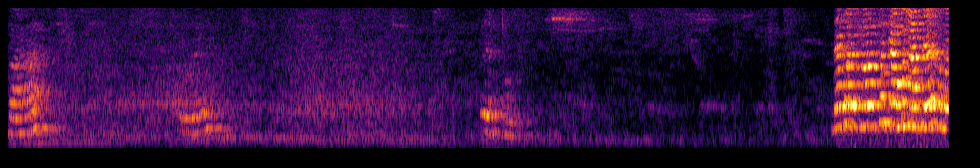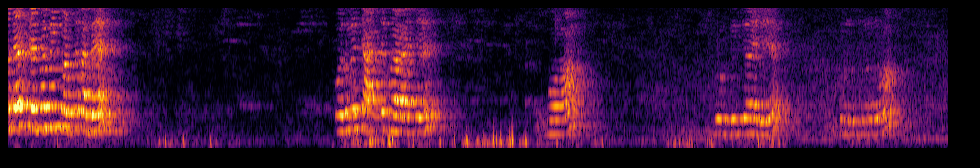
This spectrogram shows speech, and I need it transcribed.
বার করে রেখো। দেখো শর্ত যেমন আছে তোমাদের সেভাবেই করতে হবে প্রথমে চারটে ঘর আছে গ গুর্গিজয় গুনগুন ক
